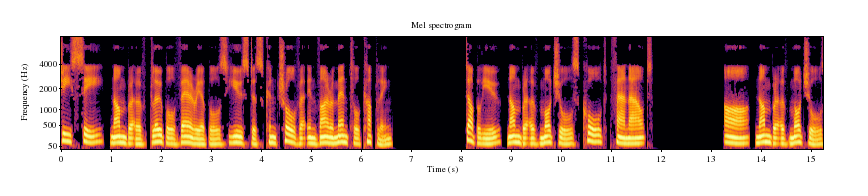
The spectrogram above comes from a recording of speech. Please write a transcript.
GC – number of global variables used as control for environmental coupling W – number of modules called fan-out R number of modules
